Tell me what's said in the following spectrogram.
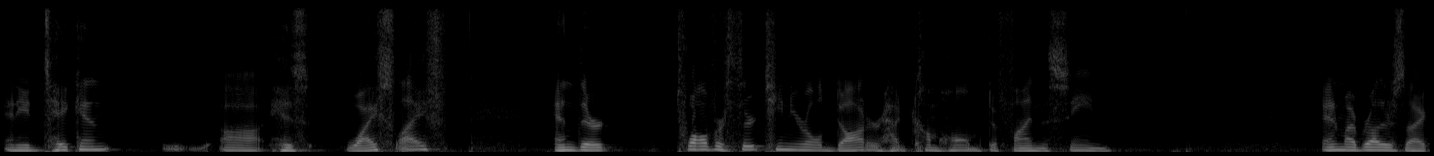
and he'd taken uh, his wife's life, and their 12 or 13 year old daughter had come home to find the scene. And my brother's like,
